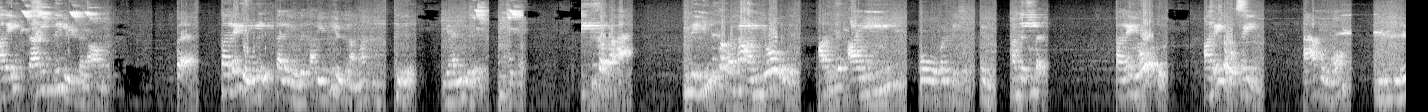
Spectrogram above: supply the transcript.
அதை தனித்து எழுதலாம். இப்ப கலையோடு கலையோடு அப்ப எப்படி எழுதலாம்னா இக்கு எல்லு டி இந்த இல்லுக்கு அப்புறம் தான் ஐயோ வருது. அதுக்கு ஐ ஓ படுக்கை அந்த சிம்பல் கலையோடு அலையோசை. ஆ போடுவோம். இல்லு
